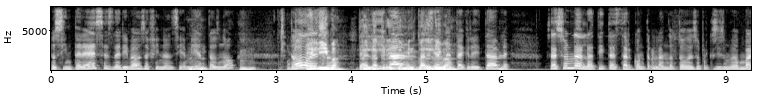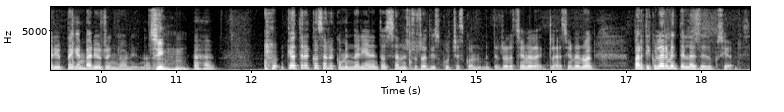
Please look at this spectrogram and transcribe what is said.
los intereses derivados de financiamientos, ¿no? Ujú. Todo El eso, IVA, el acreditamiento del IVA. parcialmente acreditable. O sea, es una latita estar controlando todo eso porque si son varios, peguen varios renglones, ¿no? Sí. Ajá. ¿Qué otra cosa recomendarían entonces a nuestros radioescuchas con en relación a la declaración anual, particularmente en las deducciones?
